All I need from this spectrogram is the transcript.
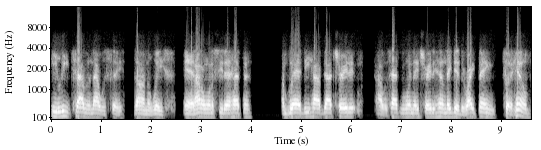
elite talent, I would say, gone to waste. And I don't want to see that happen. I'm glad D Hop got traded. I was happy when they traded him. They did the right thing for him.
